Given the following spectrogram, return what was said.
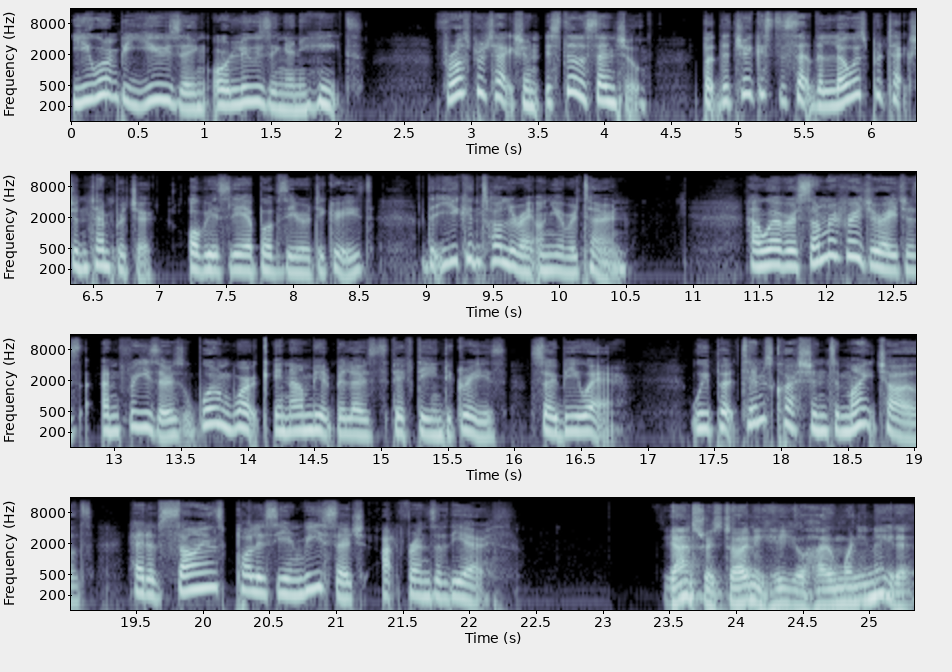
you won't be using or losing any heat. Frost protection is still essential, but the trick is to set the lowest protection temperature, obviously above 0 degrees, that you can tolerate on your return. However, some refrigerators and freezers won't work in ambient below 15 degrees, so beware. We put Tim's question to Mike Childs, Head of Science, Policy and Research at Friends of the Earth. The answer is to only heat your home when you need it.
